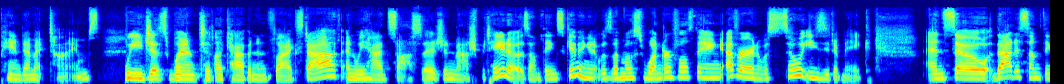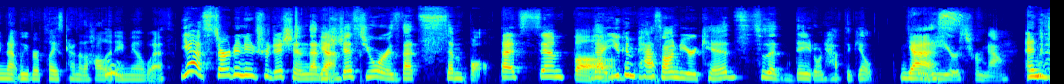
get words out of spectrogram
pandemic times. We just went to a cabin in Flagstaff and we had sausage and mashed potatoes on Thanksgiving. And it was the most wonderful thing ever. And it was so easy to make. And so that is something that we replaced kind of the holiday Ooh. meal with. Yeah, start a new tradition that is Yeah. just yours. That's simple. That's simple. That you can pass on to your kids so that they don't have the guilt yes. years from now. and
